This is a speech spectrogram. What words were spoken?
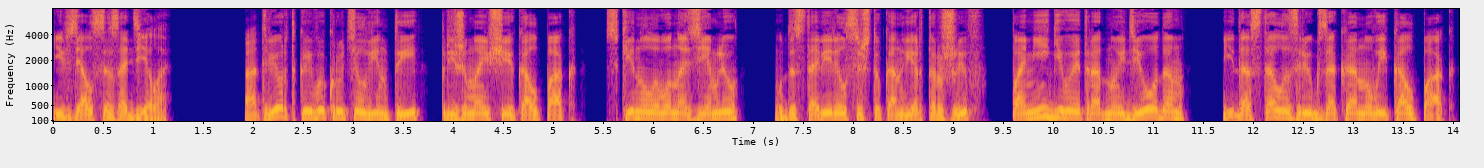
и взялся за дело. Отверткой выкрутил винты, прижимающие колпак, скинул его на землю, удостоверился, что конвертер жив, помигивает родной диодом и достал из рюкзака новый колпак,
